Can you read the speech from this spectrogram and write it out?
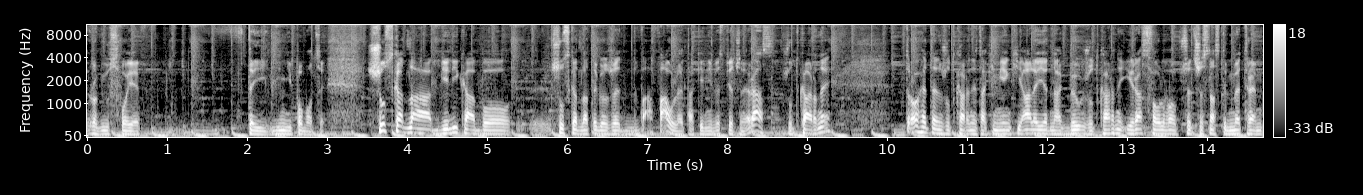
robił swoje tej linii pomocy. Szóstka dla Bielika, bo y, szóstka dlatego, że dwa faule takie niebezpieczne. Raz rzut karny, trochę ten rzut karny taki miękki, ale jednak był rzut karny i raz faulował przed 16 metrem.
